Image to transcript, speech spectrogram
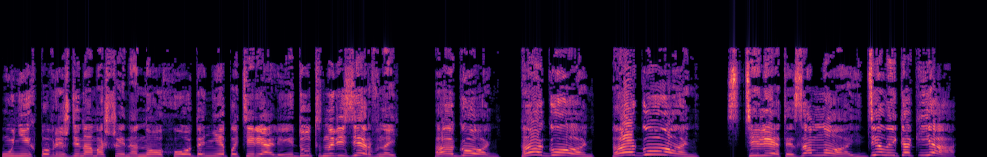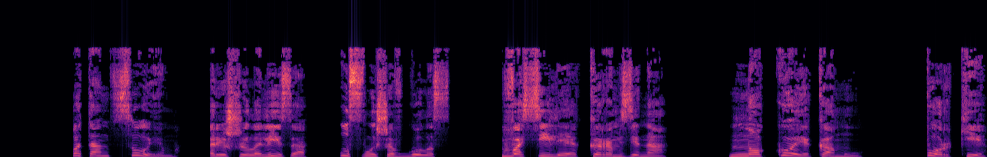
У них повреждена машина, но хода не потеряли, идут на резервной. Огонь! Огонь! Огонь! Стилеты за мной! Делай, как я!» «Потанцуем», — решила Лиза, услышав голос Василия Карамзина. «Но кое-кому порки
